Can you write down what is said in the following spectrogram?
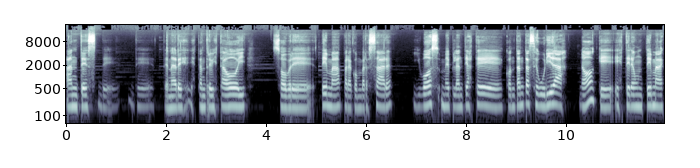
antes de, de tener es- esta entrevista hoy sobre tema para conversar y vos me planteaste con tanta seguridad, ¿no? Que este era un tema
